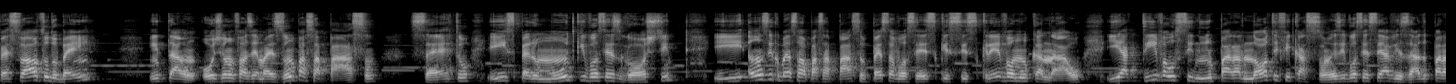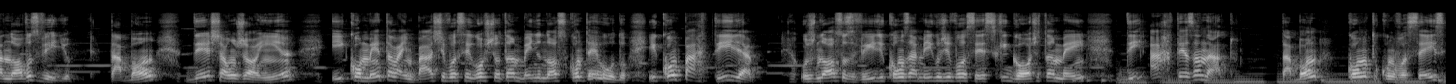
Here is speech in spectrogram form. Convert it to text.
Pessoal, tudo bem? Então, hoje vamos fazer mais um passo a passo, certo? E espero muito que vocês gostem. E antes de começar o passo a passo, peço a vocês que se inscrevam no canal e ativem o sininho para notificações e você ser avisado para novos vídeos, tá bom? Deixa um joinha e comenta lá embaixo se você gostou também do nosso conteúdo. E compartilha os nossos vídeos com os amigos de vocês que gostam também de artesanato tá bom? Conto com vocês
